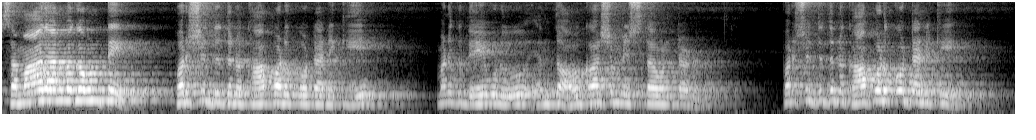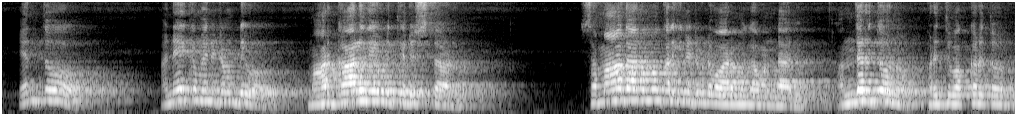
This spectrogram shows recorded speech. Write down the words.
సమాధానముగా ఉంటే పరిశుద్ధతను కాపాడుకోవటానికి మనకు దేవుడు ఎంతో అవకాశం ఇస్తూ ఉంటాడు. పరిశుద్ధతను కాపాడుకోవటానికి ఎంతో అనేకమైనటువంటి మార్గాలు దేవుడు తెరుస్తాడు. సమాధానము కలిగినటువంటి వారముగా ఉండాలి. అందరితోనూ ప్రతి ఒక్కరితోనూ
